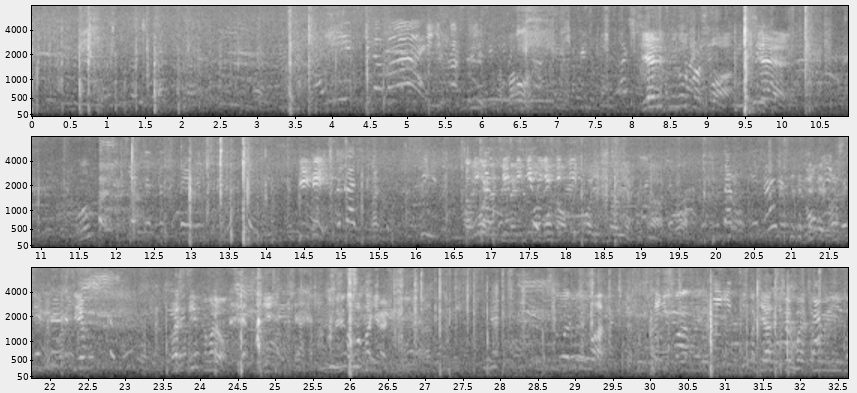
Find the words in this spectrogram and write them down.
Девять минут прошло! Девять! Простим, Ковалев? Ты видел, что ноги раньше? Ну ладно. Ну так я тебе поэтому и...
